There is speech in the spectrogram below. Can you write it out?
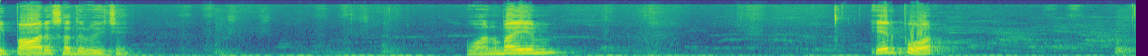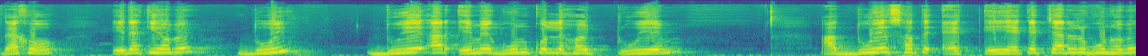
এই পাওয়ারের সাথে রয়েছে। One by m. এরপর, দেখো, এটা কি হবে? দুই দুয়ে আর এম এ গুণ করলে হয় টু এম, আর দুয়ের সাথে এক, এই একের চারের গুণ হবে।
